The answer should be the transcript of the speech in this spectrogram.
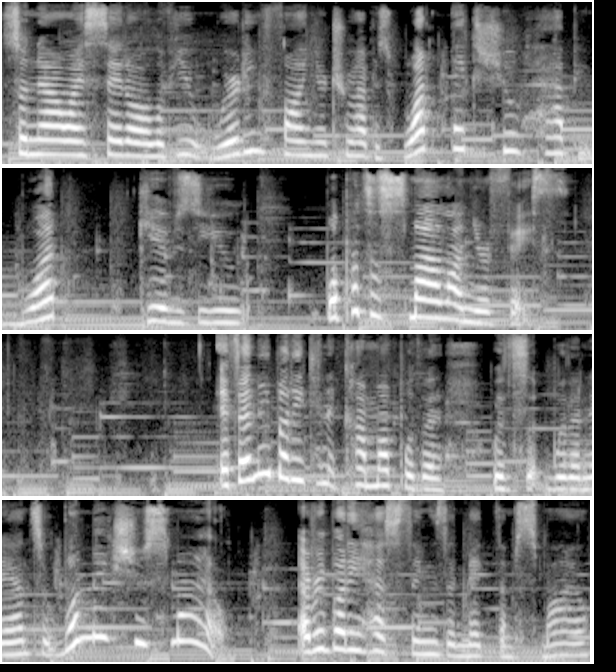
So now I say to all of you, where do you find your true happiness? What makes you happy? What gives you, what puts a smile on your face? If anybody can come up with a with with an answer, what makes you smile? Everybody has things that make them smile.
